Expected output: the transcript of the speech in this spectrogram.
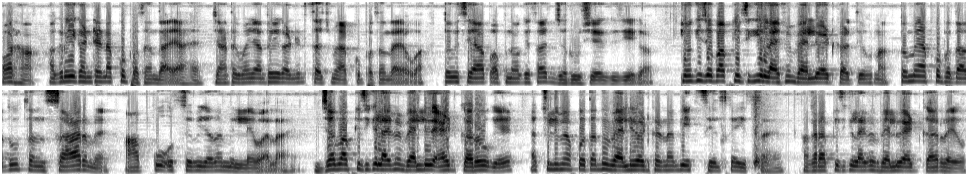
और हाँ अगर ये कंटेंट आपको पसंद आया है, जहाँ तक मैं जानता हूँ ये कंटेंट सच में आपको पसंद आया होगा तो इसे आप अपनों के साथ ज़रूर शेयर कीजिएगा। क्योंकि जब आप किसी की लाइफ में वैल्यू एड करते हो ना तो मैं आपको बता दूँ, संसार में आपको उससे भी ज़्यादा मिलने वाला है। जब आप किसी की लाइफ में वैल्यू ऐड करोगे एक्चुअली मैं आपको बता दूँ वैल्यू ऐड करना भी एक सेल्स का हिस्सा है। अगर आप किसी की लाइफ में वैल्यू ऐड कर रहे हो,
